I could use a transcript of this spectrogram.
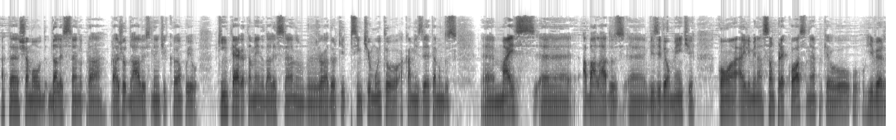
até chamou o D'Alessandro para ajudá-lo isso dentro de campo e o que entrega também do D'Alessandro, um jogador que sentiu muito a camiseta, era um dos é, mais é, abalados é, visivelmente com a, a, eliminação precoce, né? Porque o, o, River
